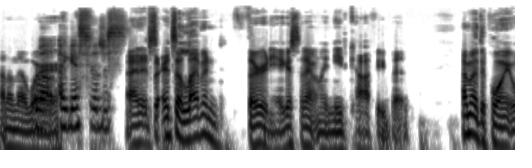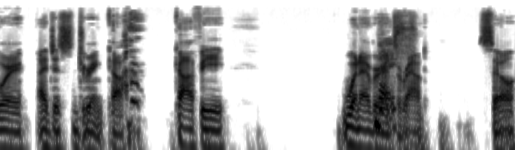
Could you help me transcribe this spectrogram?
I don't know where. Well, I guess you'll just. And it's it's eleven thirty. I guess I don't really need coffee, but I'm at the point where I just drink co- coffee whenever nice. it's around. So,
